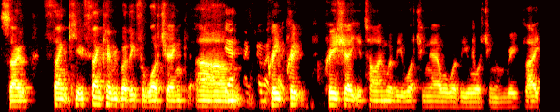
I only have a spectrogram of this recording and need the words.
So thank you. Thank everybody for watching. Um, yeah, pre, pre, appreciate your time, whether you're watching now or whether you're watching on replay.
